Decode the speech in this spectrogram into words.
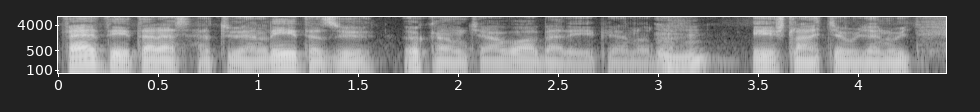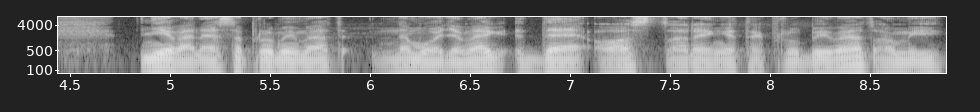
feltételezhetően létező accountjával belépjen oda. Uh-huh. És látja ugyanúgy. Nyilván ezt a problémát nem oldja meg, de azt a rengeteg problémát, ami,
